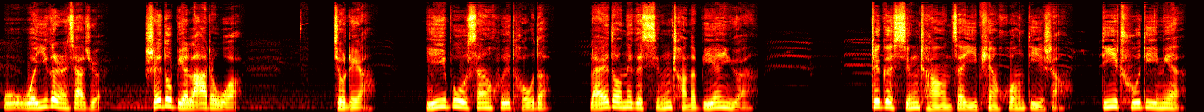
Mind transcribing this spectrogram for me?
我我一个人下去。”谁都别拉着我，就这样，一步三回头的来到那个刑场的边缘。这个刑场在一片荒地上，低出地面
